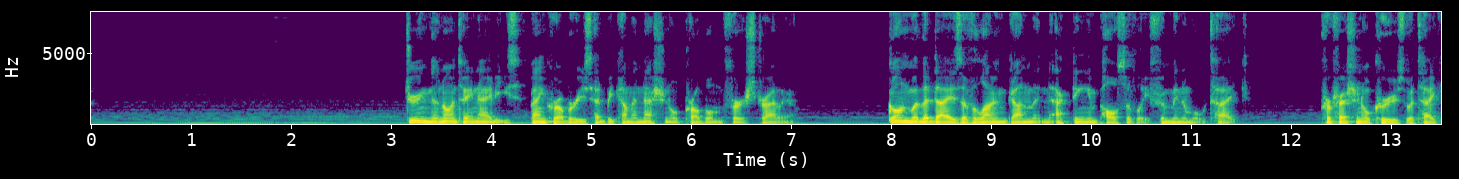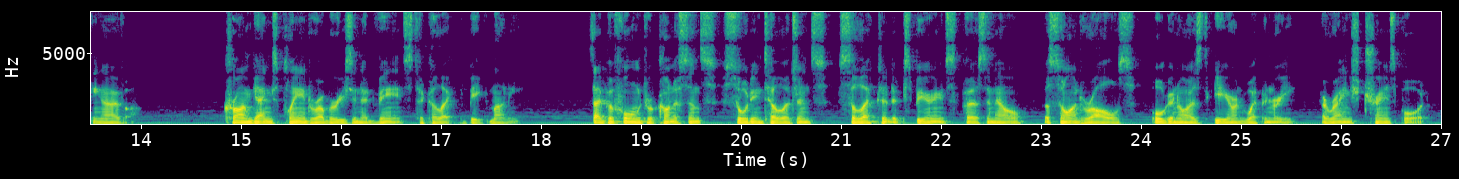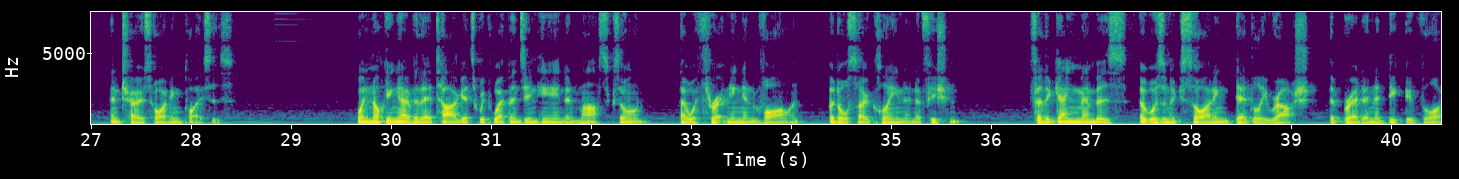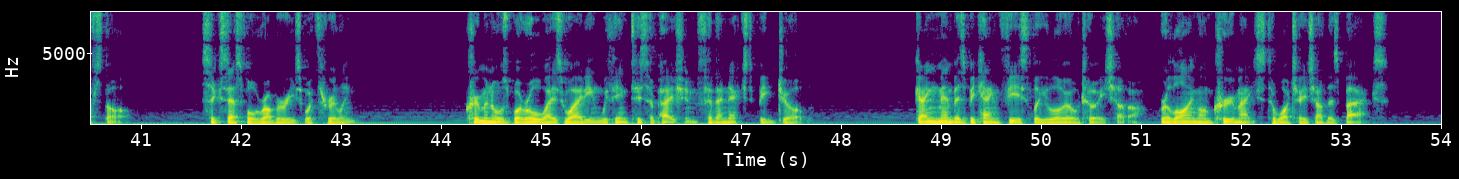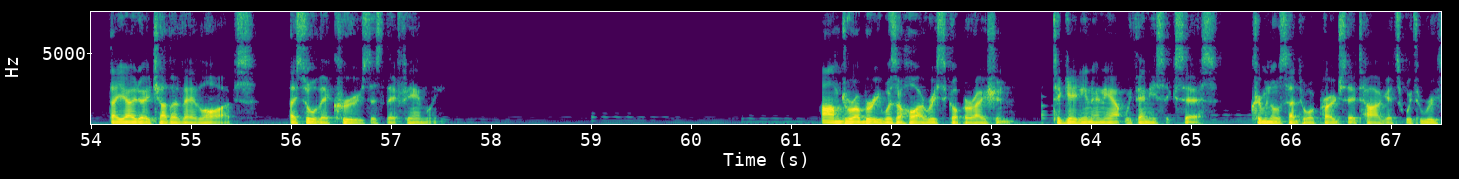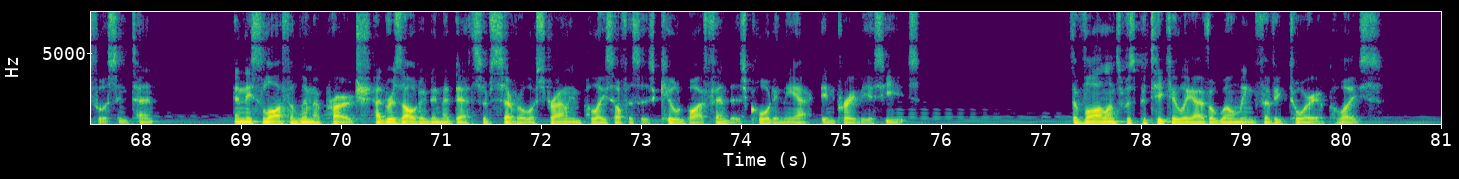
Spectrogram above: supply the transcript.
During the 1980s, bank robberies had become a national problem for Australia. Gone were the days of lone gunmen acting impulsively for minimal take. Professional crews were taking over. Crime gangs planned robberies in advance to collect big money. They performed reconnaissance, sought intelligence, selected experienced personnel, assigned roles, organised gear and weaponry, arranged transport, and chose hiding places. When knocking over their targets with weapons in hand and masks on, they were threatening and violent, but also clean and efficient. For the gang members, it was an exciting, deadly rush that bred an addictive lifestyle. Successful robberies were thrilling. Criminals were always waiting with anticipation for the next big job. Gang members became fiercely loyal to each other, relying on crewmates to watch each other's backs. They owed each other their lives. They saw their crews as their family. Armed robbery was a high risk operation. To get in and out with any success, criminals had to approach their targets with ruthless intent. And this life and limb approach had resulted in the deaths of several Australian police officers killed by offenders caught in the act in previous years. The violence was particularly overwhelming for Victoria Police.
